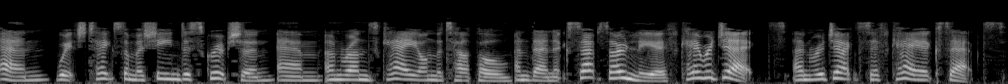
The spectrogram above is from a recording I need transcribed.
N, which takes a machine description, M, and runs K on the tuple, and then accepts only if K rejects, and rejects if K accepts.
